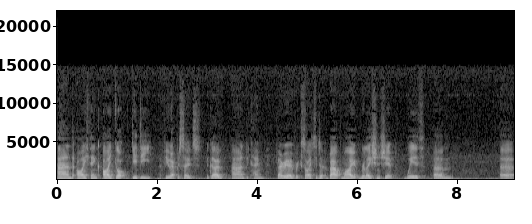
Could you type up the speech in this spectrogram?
and I think I got giddy a few episodes ago and became very overexcited about my relationship with um, uh,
